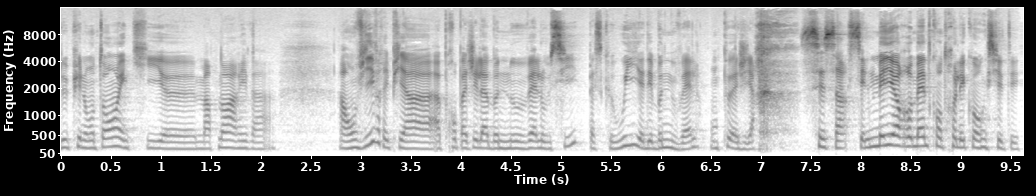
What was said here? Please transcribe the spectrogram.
depuis longtemps et qui euh, maintenant arrivent à, en vivre et puis à propager la bonne nouvelle aussi. Parce que oui, il y a des bonnes nouvelles, on peut agir. C'est ça. C'est le meilleur remède contre l'éco-anxiété.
